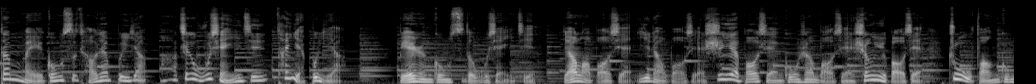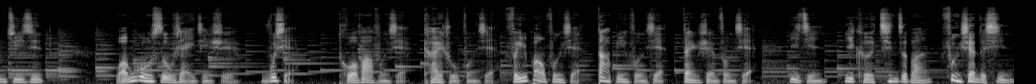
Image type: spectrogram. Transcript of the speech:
但每公司条件不一样啊，这个五险一金它也不一样。别人公司的五险一金，养老保险、医疗保险、失业保险、工伤保险、生育保险、住房公积金，我们公司五险一金是五险。脱发风险、开除风险、肥胖风险、大病风险、单身风险，一金一颗金子般奉献的心。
